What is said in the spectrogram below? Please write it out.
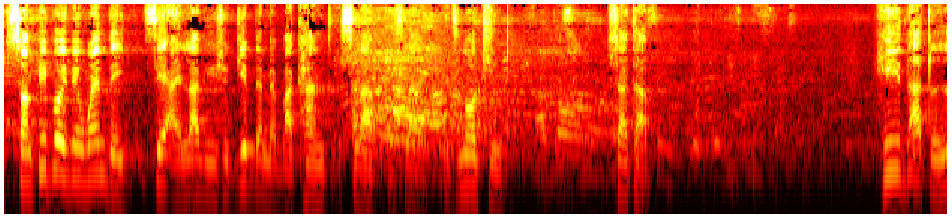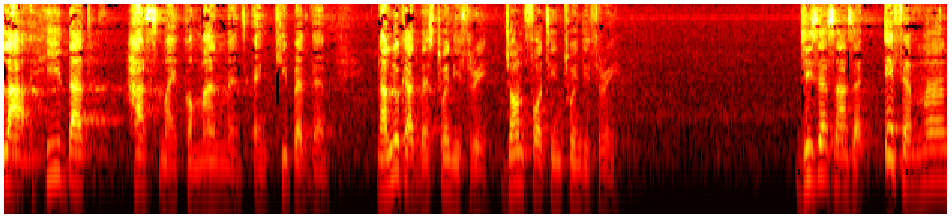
Some people, even when they say I love you, you should give them a backhand slap. It's like, it's not true. Shut up. He that la- he that has my commandments and keepeth them. Now look at verse 23. John 14, 23. Jesus answered, If a man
